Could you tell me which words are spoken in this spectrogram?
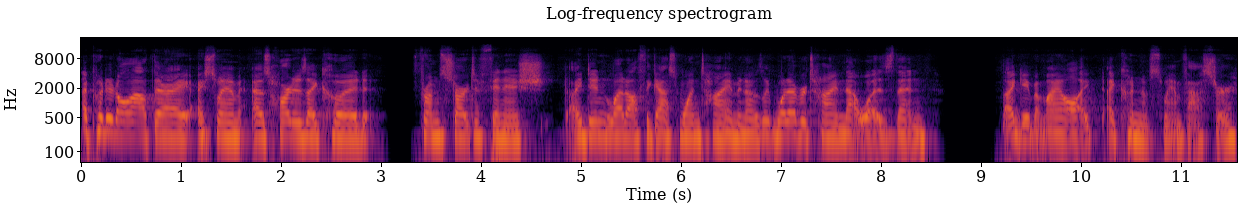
I put it all out there. I, I swam as hard as I could from start to finish. I didn't let off the gas one time. And I was like, whatever time that was, then I gave it my all. I, I couldn't have swam faster.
